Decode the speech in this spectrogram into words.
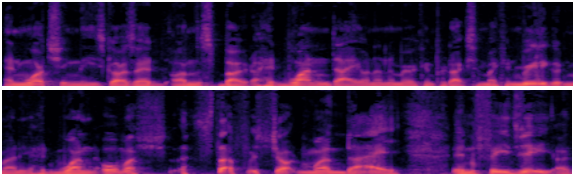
and watching these guys. I had on this boat. I had one day on an American production, making really good money. I had one. All my sh- stuff was shot in one day in Fiji. I,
